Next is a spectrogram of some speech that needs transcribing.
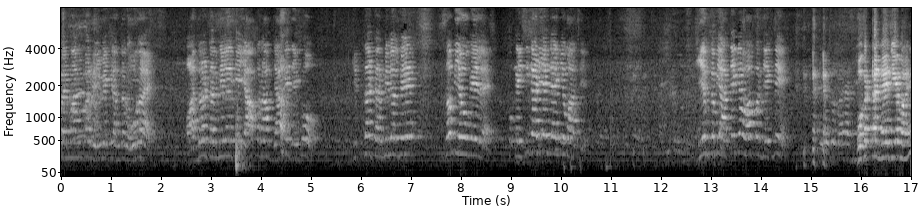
पैमाने पर रेलवे के अंदर हो रहा है। बांद्रा टर्मिनल के यहाँ पर आप जाके देखो कितना टर्मिनल में सब ये हो। गए है तो कैसी गाड़ियाँ जाएँगे वहाँ से? जीएम कभी आते क्या वहाँ पर देखने? हो सकता है नए जीएम आए।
